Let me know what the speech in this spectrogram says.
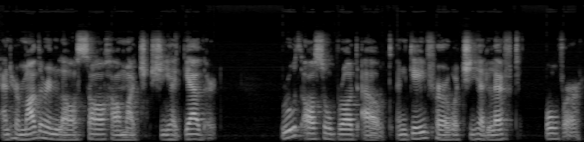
and her mother in law saw how much she had gathered. Ruth also brought out and gave her what she had left over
